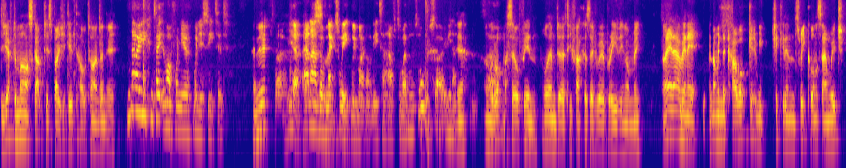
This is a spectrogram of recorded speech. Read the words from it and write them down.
Did you have to mask up? I suppose you did the whole time, didn't you? No, you can take them off when you're when you're seated. Can you? So, yeah, Excellent. and as of next week, we might not need to have to wear them at all. So you know. Yeah, I'm gonna lock myself in. All them dirty fuckers everywhere breathing on me. I ain't having it. And I'm in the co-op getting me chicken and sweet corn sandwich.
